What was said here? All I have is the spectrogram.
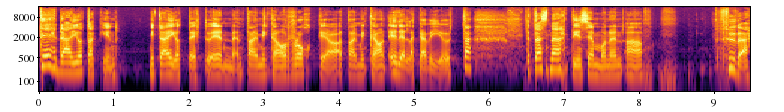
tehdään jotakin, mitä ei ole tehty ennen tai mikä on rohkeaa tai mikä on edelläkävijyyttä. Ja tässä nähtiin semmoinen äh, hyvä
